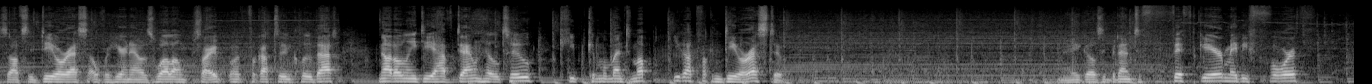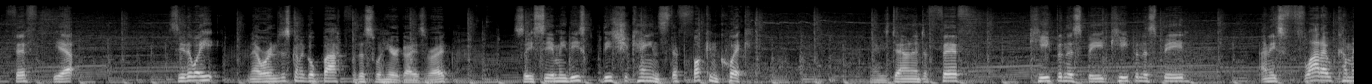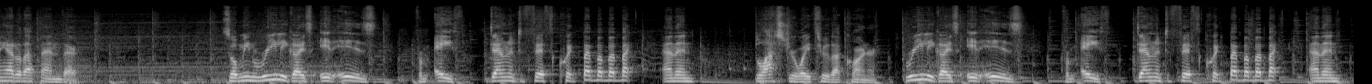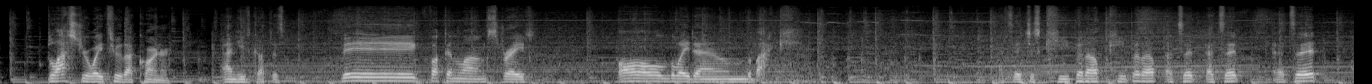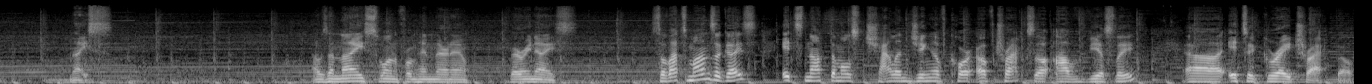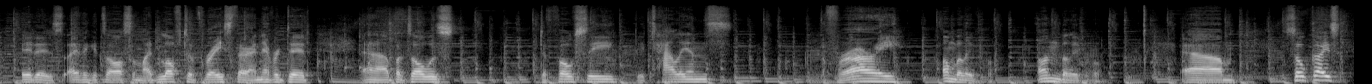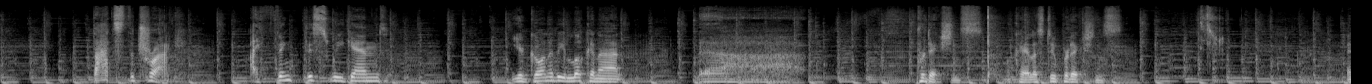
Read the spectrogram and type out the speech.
So obviously DRS over here now as well. I'm sorry, I forgot to include that. Not only do you have downhill too, keep momentum up, you got fucking DRS too. There he goes. He'd be down to fifth gear, maybe fourth, fifth. Yeah. See the way he... Now we're just going to go back for this one here, guys, right? So you see, I mean, these, these chicanes, they're fucking quick. Now he's down into fifth, keeping the speed, keeping the speed, and he's flat out coming out of that bend there. So, I mean, really, guys, it is from eighth down into fifth, quick, and then blast your way through that corner. Really, guys, it is from eighth down into fifth, quick, and then blast your way through that corner. And he's got this big fucking long straight all the way down the back. That's it. Just keep it up. Keep it up. That's it. That's it. That's it. Nice. That was a nice one from him there now. Very nice. So that's Monza, guys. It's not the most challenging of cor- of tracks, obviously. Uh, it's a great track, though. It is. I think it's awesome. I'd love to have raced there. I never did. Uh, but it's always Tifosi, the Italians, the Ferrari. Unbelievable. Unbelievable. Um, so, guys, that's the track. I think this weekend you're going to be looking at uh, predictions. Okay, let's do predictions.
